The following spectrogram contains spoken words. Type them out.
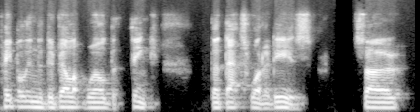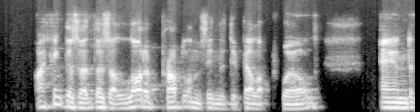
people in the developed world that think that that's what it is. So I think there's a there's a lot of problems in the developed world, and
